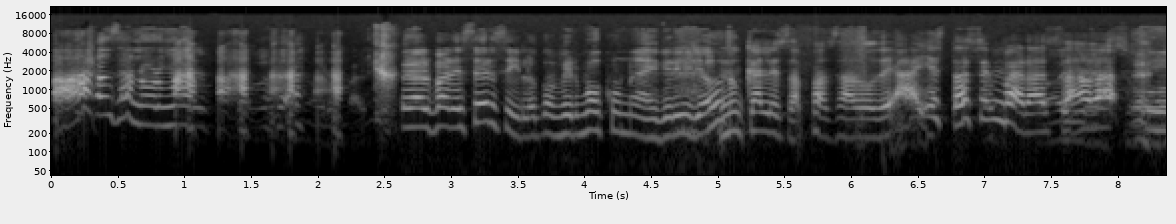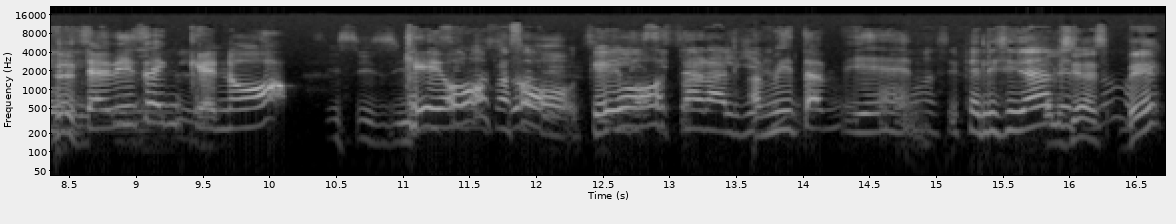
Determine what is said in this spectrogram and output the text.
Ah. Panza normal. O sea, pero al parecer sí, lo confirmó Cuna de Grillos. Nunca les ha pasado de, ay, estás embarazada. y te dicen que no. Sí, sí, sí. ¡Qué oso! ¡Qué oso! felicitar a alguien. A mí también. No, sí, felicidades. Felicidades. ¿no? ¿Ve?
